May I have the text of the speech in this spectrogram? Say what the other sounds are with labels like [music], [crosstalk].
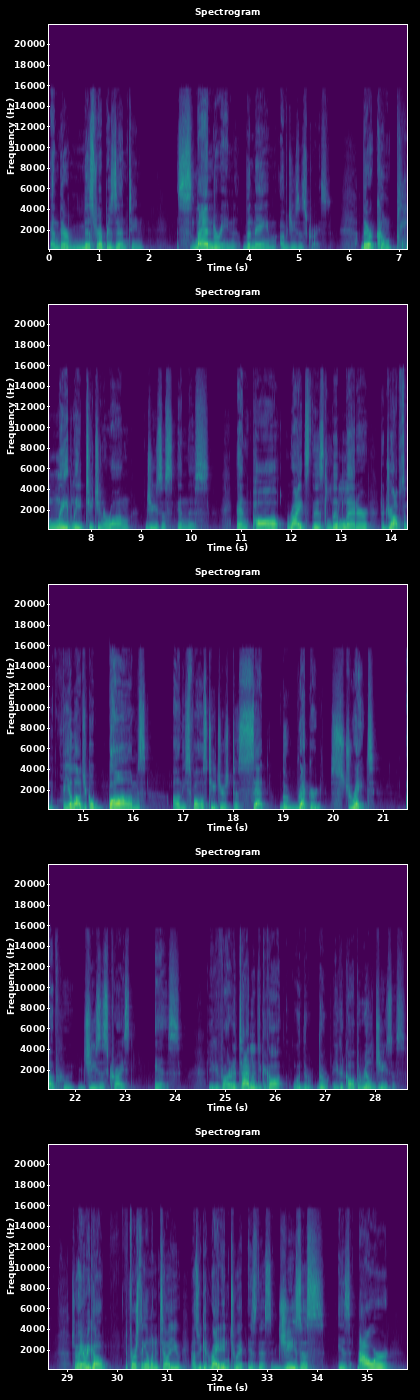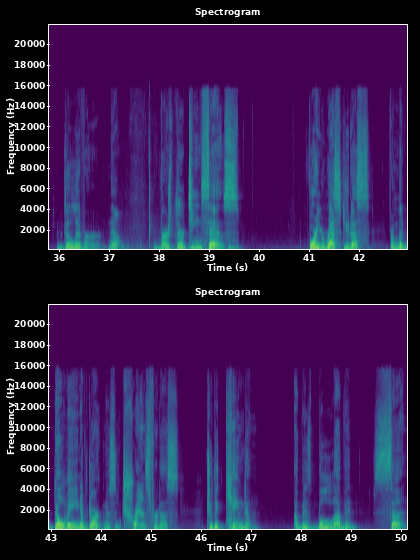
and they're misrepresenting, slandering the name of Jesus Christ. They're completely teaching the wrong Jesus in this. And Paul writes this little letter to drop some theological bombs on these false teachers to set the record straight of who Jesus Christ is. You could wanted to title it, you could call it with the, the you could call it the real Jesus. So here we go. The first thing I'm going to tell you as we get right into it is this Jesus is our deliverer. Now, verse 13 says, For he rescued us from the domain of darkness and transferred us to the kingdom of his beloved Son.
